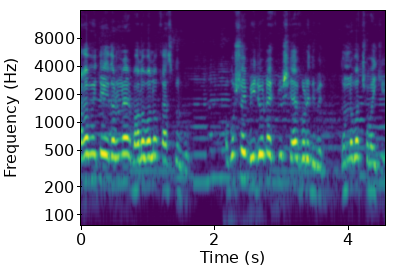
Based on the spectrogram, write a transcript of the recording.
আগামীতে এ ধরনের ভালো ভালো কাজ করব। অবশ্যই ভিডিওটা একটু শেয়ার করে দিবেন। ধন্যবাদ সবাইকে।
